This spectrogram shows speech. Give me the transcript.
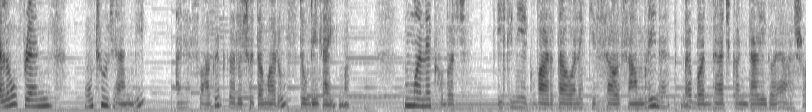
હેલો ફ્રેન્ડ્સ હું છું જાનવી અને સ્વાગત કરું છું તમારું સ્ટોરી ટાઈમમાં મને ખબર છે એકની એક વાર્તાઓ અને કિસ્સાઓ સાંભળીને તમે બધા જ કંટાળી ગયા હશો.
